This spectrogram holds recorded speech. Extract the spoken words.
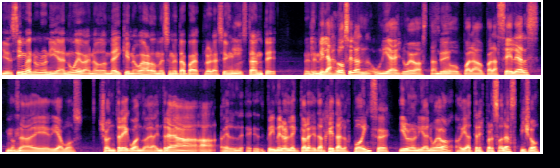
Y encima en una unidad nueva, ¿no? Donde hay que innovar, donde es una etapa de exploración Sí. constante. Es que las dos eran unidades nuevas, tanto para, para sellers, o sea, eh, digamos, yo entré cuando entré a, a- el- eh, primero en lectores de tarjeta, en los points, Sí. y era una unidad nueva, había tres personas y yo, o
